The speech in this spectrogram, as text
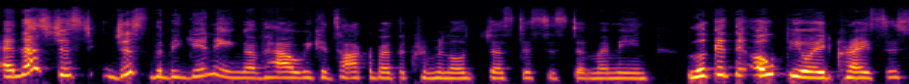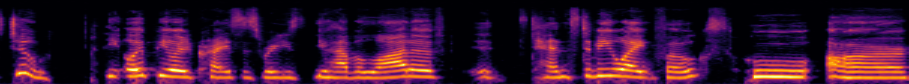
and that's just just the beginning of how we could talk about the criminal justice system i mean look at the opioid crisis too the opioid crisis where you, you have a lot of it tends to be white folks who are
